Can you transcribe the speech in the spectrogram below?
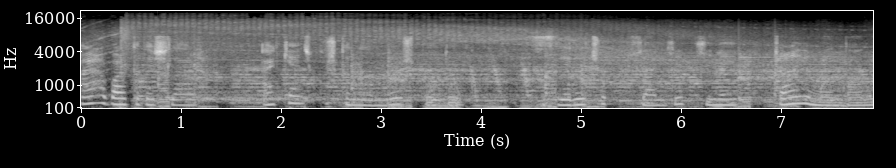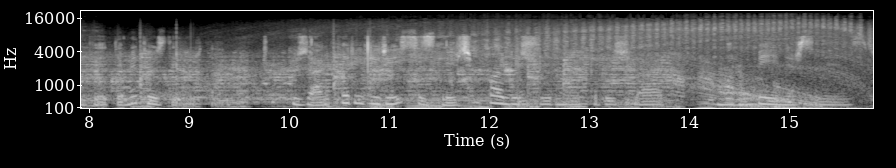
Merhaba arkadaşlar. Erkenci Kuş kanalımda hoş bulduk. Sizlere çok güzel yepyeni Can Yaman'dan ve Demet Özdemir'den çok güzel kareleri sizler için paylaşıyorum arkadaşlar. Umarım beğenirsiniz.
